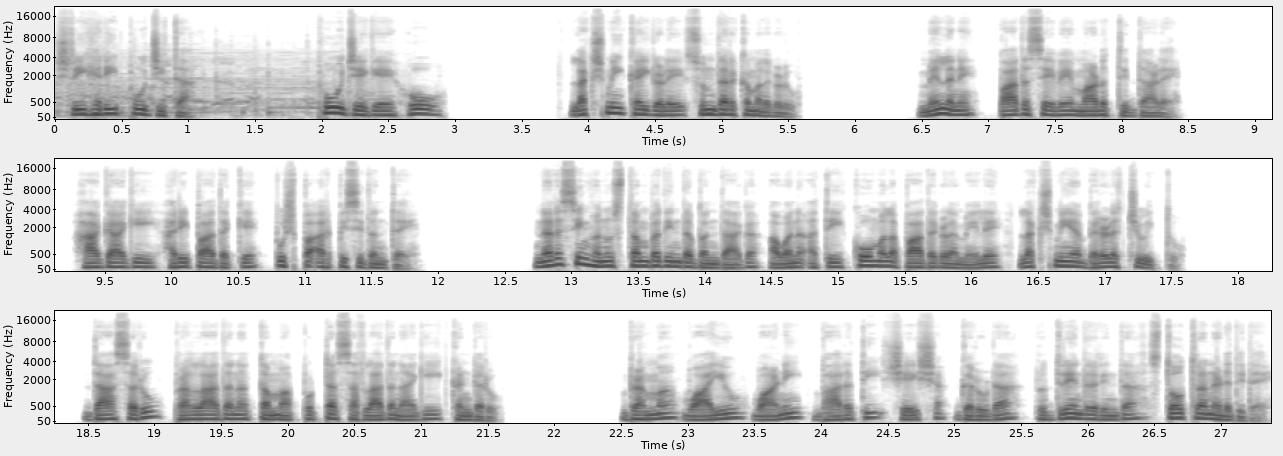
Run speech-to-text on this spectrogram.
ಶ್ರೀಹರಿ ಪೂಜಿತ. ಪೂಜೆಗೆ ಹೂ, ಲಕ್ಷ್ಮಿ ಕೈಗಳೇ ಸುಂದರ ಕಮಲಗಳು. ಮೆಲ್ಲನೆ ಪಾದಸೇವೆ ಮಾಡುತ್ತಿದ್ದಾಳೆ. ಹಾಗಾಗಿ ಹರಿಪಾದಕ್ಕೆ ಪುಷ್ಪ ಅರ್ಪಿಸಿದಂತೆ. ನರಸಿಂಹನು ಸ್ತಂಭದಿಂದ ಬಂದಾಗ ಅವನ ಅತಿ ಕೋಮಲ ಪಾದಗಳ ಮೇಲೆ ಲಕ್ಷ್ಮಿಯ ಬೆರಳಚ್ಚು ಇತ್ತು ದಾಸರು ಪ್ರಹ್ಲಾದನ ತಮ್ಮ ಪುಟ್ಟ ಸರ್ಲಾದನಾಗಿ ಕಂಡರು. ಬ್ರಹ್ಮ, ವಾಯು, ವಾಣಿ, ಭಾರತಿ, ಶೇಷ, ಗರುಡ, ರುದ್ರೇಂದ್ರರಿಂದ ಸ್ತೋತ್ರ ನಡೆದಿದೆ.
